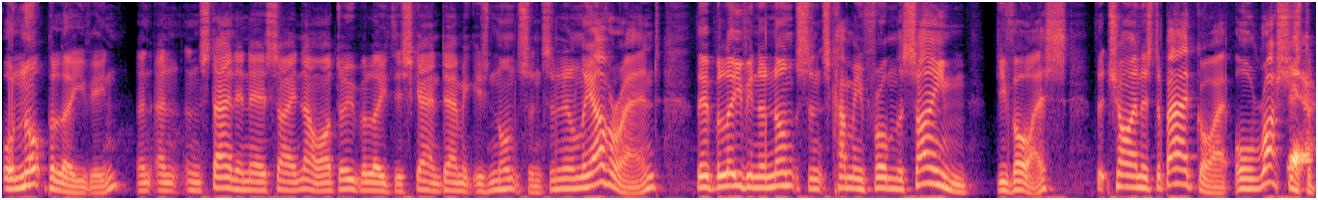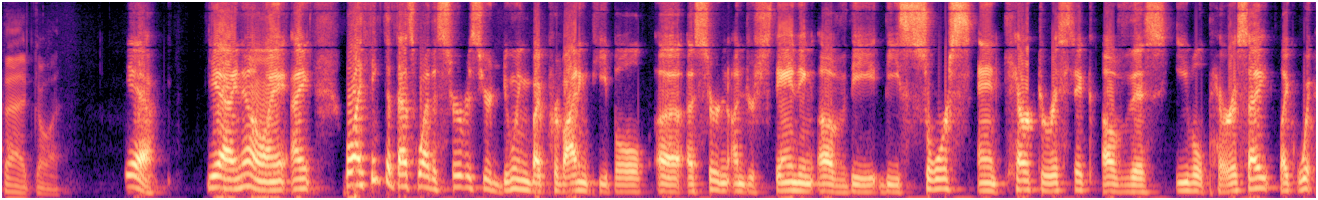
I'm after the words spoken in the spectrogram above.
or not believing and, and, and standing there saying, no, I do believe this scandemic is nonsense. And then on the other hand, they're believing the nonsense coming from the same device that China's the bad guy or Russia's yeah. the bad guy. Yeah. Yeah, I know. I, I well, I think that that's why the service you're doing by providing people uh, a certain understanding of the the source and characteristic of this evil parasite. Like, wh-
